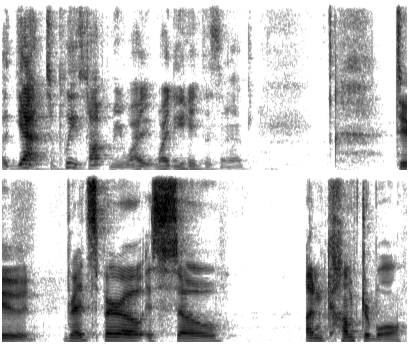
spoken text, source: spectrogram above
uh, yeah, to please talk to me. Why why do you hate this so much? Dude, Red Sparrow is so uncomfortable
